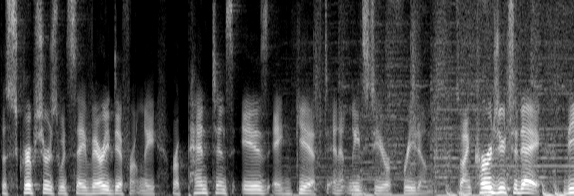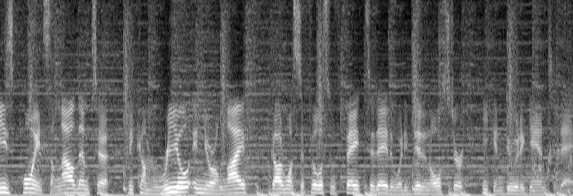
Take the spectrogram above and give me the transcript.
The scriptures would say very differently repentance is a gift and it leads to your freedom. So I encourage you today, these points, allow them to become real in your life. God wants to fill us with faith today that what He did in Ulster, He can do it again today.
